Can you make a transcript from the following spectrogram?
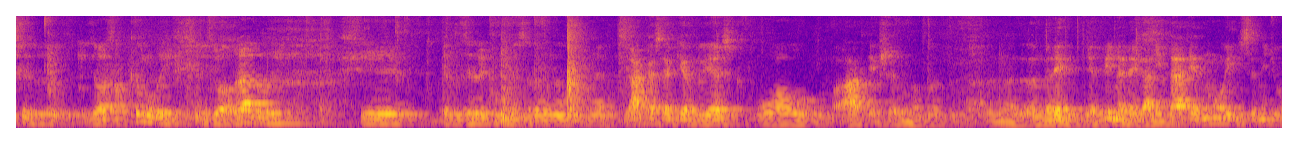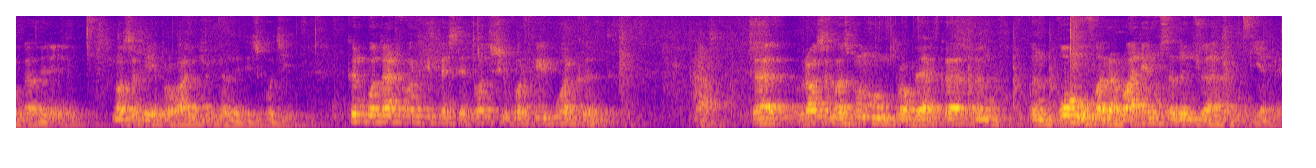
și ziua Salcâmului, și ziua Bradului, și pentru zilele comune să rămână mai puțin. Dacă se cheltuiesc cu acte și în, în, în, de plină legalitate, nu există niciun fel de... Nu o să fie probabil niciun fel de discuții. Când votați vor fi peste tot și vor fi oricând. Da. Că vreau să vă spun un proverb că în, în pomul fără roade nu se dă niciodată cu pietre.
